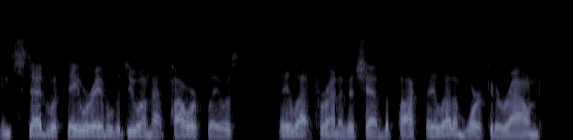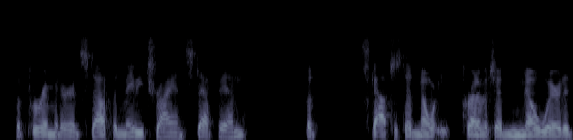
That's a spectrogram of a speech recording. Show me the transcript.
Instead, what they were able to do on that power play was they let Perunovich have the puck. They let him work it around the perimeter and stuff and maybe try and step in. But Scott just had no, Perunovich had nowhere to,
